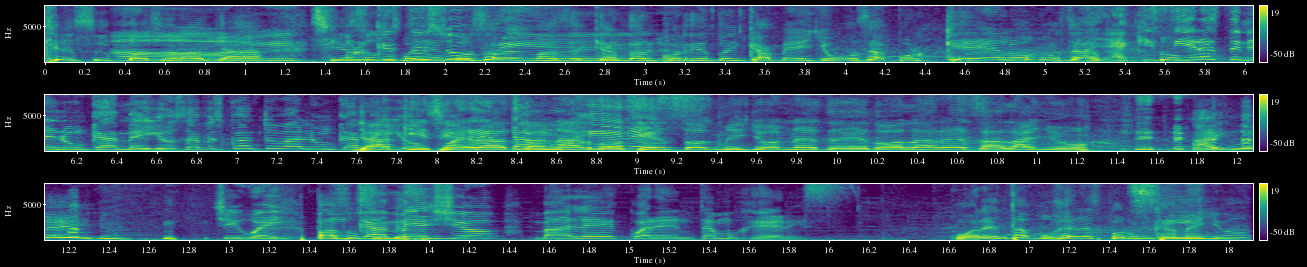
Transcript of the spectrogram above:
¿Qué se puede hacer allá? Si ¿por esos güeyes no saben más de que andar corriendo en camello. O sea, ¿por qué, loco? O sea, Ay, ya quisieras tener un camello. ¿Sabes cuánto vale un camello? ya quisieras 40 ganar mujeres. 200 millones de dólares al año. Ay, güey. Chigüey, Paso un camello vale 40 mujeres. 40 mujeres por un Sí, camello.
